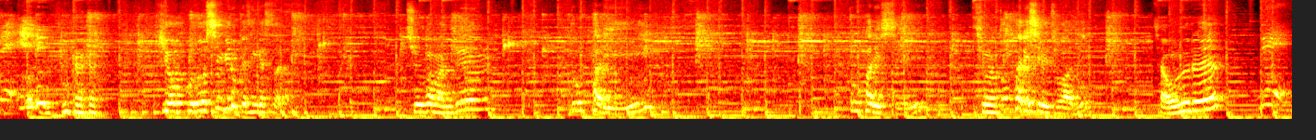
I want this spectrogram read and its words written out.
네. 귀엽고도 신비롭게 생겼어요. 지우가 만든 똥파리. 똥파리 씨. 지우는 똥파리 씨를 좋아하지? 자 오늘은 네.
